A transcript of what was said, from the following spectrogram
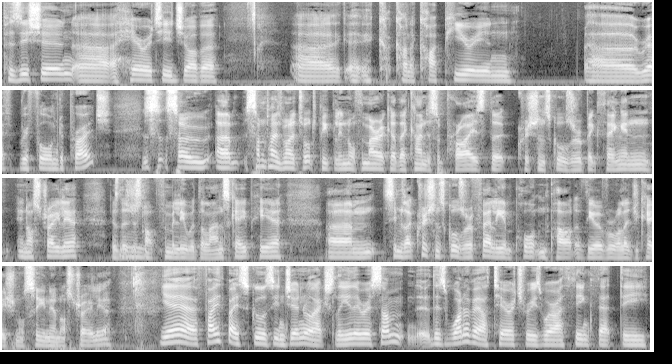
position, uh, a heritage of a, uh, a, kind of Kuyperian uh, ref- reformed approach. So, so um, sometimes when I talk to people in North America, they're kind of surprised that Christian schools are a big thing in, in Australia because they're mm. just not familiar with the landscape here. Um, seems like Christian schools are a fairly important part of the overall educational scene in Australia. Yeah, faith-based schools in general. Actually, there are some. There's one of our territories where I think that the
